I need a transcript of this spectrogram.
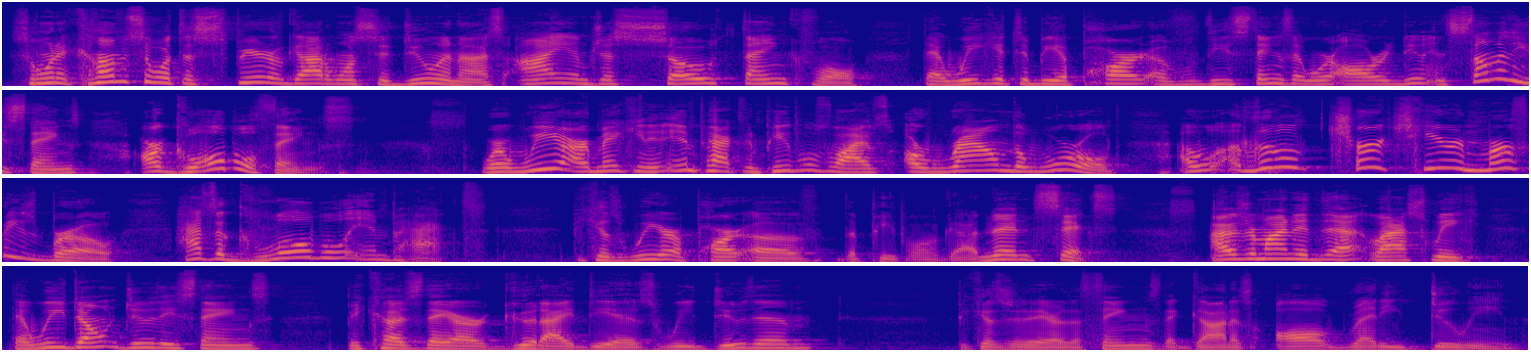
So, when it comes to what the Spirit of God wants to do in us, I am just so thankful that we get to be a part of these things that we're already doing. And some of these things are global things where we are making an impact in people's lives around the world. A, little church here in Murfreesboro has a global impact because we are part of the people of God. And then six, I was reminded that last week that we don't do these things because they are good ideas. We do them because they are the things that God is already doing.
